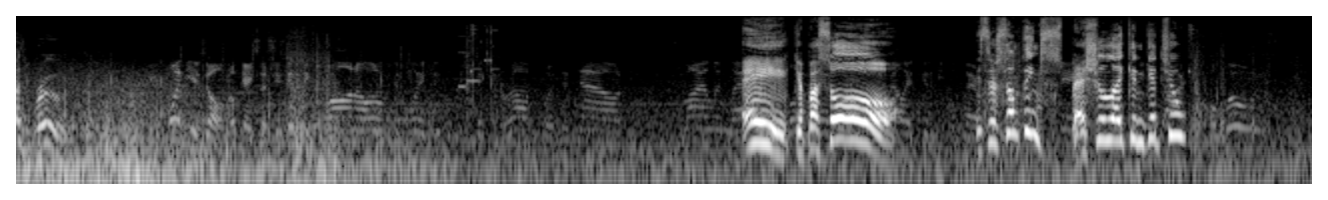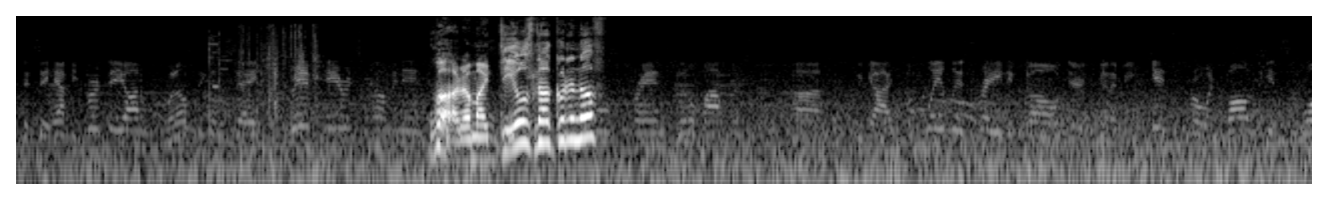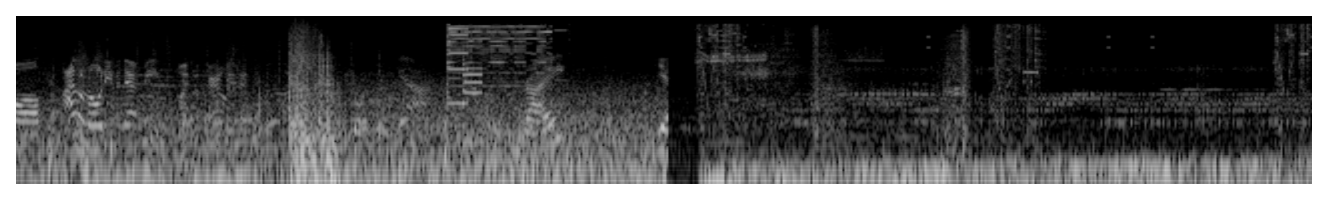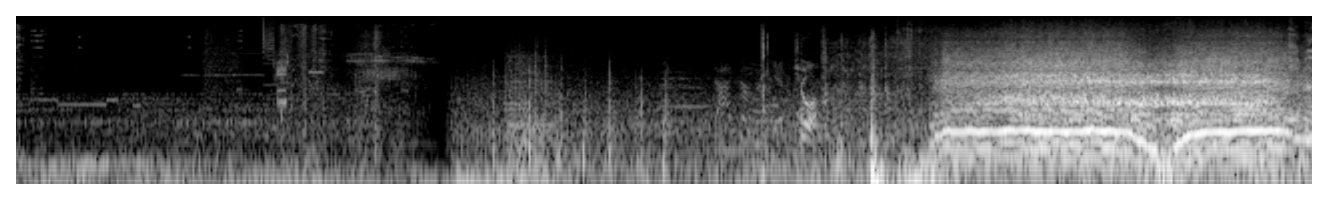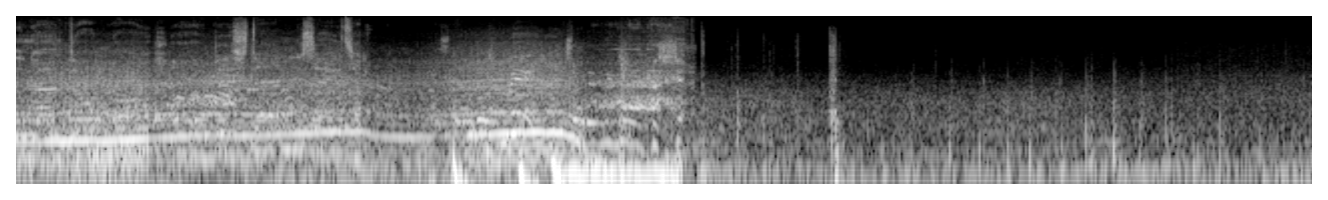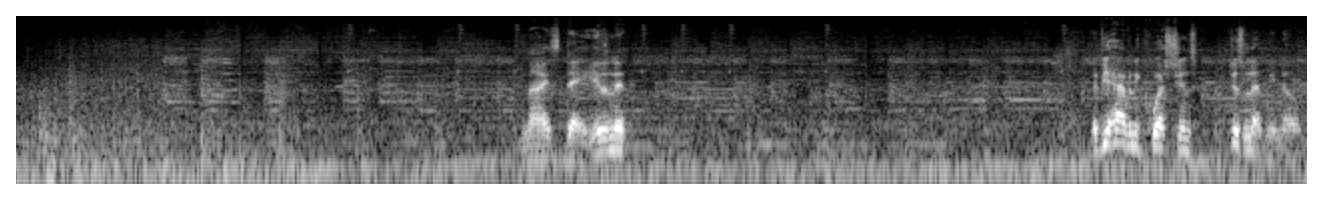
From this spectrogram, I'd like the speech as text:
was rude. She's One years old. Okay, so she's gonna be crawling all over the place. People will be picking her up, putting her down, smiling. laughing, Hey, looking ¿qué pasó? It's gonna be hilarious. Is there something special I can get you? Balloons that say happy birthday on 'em. What else they gonna say? Grandparents coming in. What, are my deals not good enough? Nice day, isn't it? If you have any questions, just let me know.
